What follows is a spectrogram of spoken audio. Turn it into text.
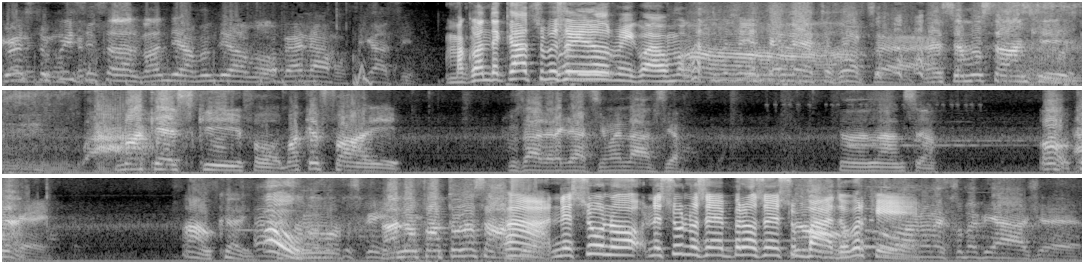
Questo qui si salva, andiamo, andiamo. Vabbè, andiamo, sti cazzi. Ma quante cazzo bisogna dormire qua? Ma quanto Ah. bisogna- a letto, forza. Eh, siamo stanchi. Ma che schifo, ma che fai? Scusate ragazzi, ma è l'ansia. Ah, l'ansia. Oh, ok. Ok. Ah, ok. Oh! Sono- Hanno fatto la Ah, sabbia. nessuno, nessuno se però si è subato, No. perché? Oh, non è mi piace.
